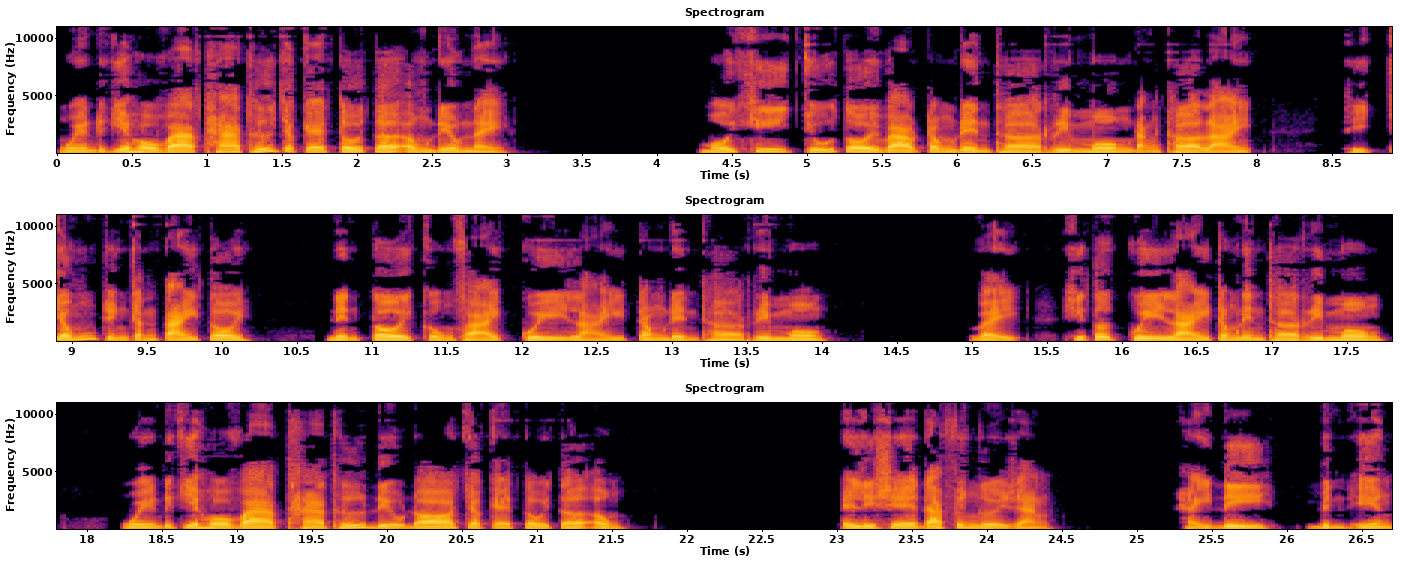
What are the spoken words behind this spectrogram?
nguyện Đức Giê-hô-va tha thứ cho kẻ tôi tới ông điều này. Mỗi khi chủ tôi vào trong đền thờ Rim-môn đặng thờ lại, thì chống trên cánh tay tôi, nên tôi cũng phải quỳ lại trong đền thờ Rim-môn. Vậy, khi tôi quỳ lại trong đền thờ Rim-môn, nguyện Đức Giê-hô-va tha thứ điều đó cho kẻ tôi tớ ông. Elise đáp với người rằng, hãy đi bình yên.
